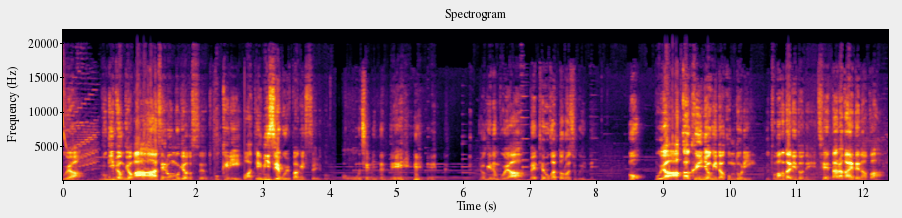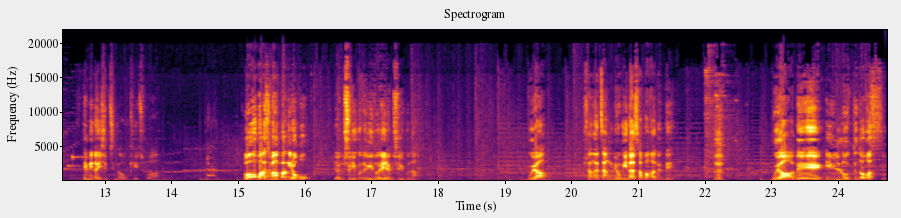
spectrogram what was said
뭐야? 무기 변경. 아 새로운 무기 얻었어요. 코끼리. 와 데미지에 몰빵했어 이거 오 재밌는데? 여기는 뭐야? 메테오가 떨어지고 있네. 어? 뭐야? 아까 그 인형이다 곰돌이. 그 도망다니던 애쟤 따라가야 되나봐. 스태미나 20 증가? 오케이 좋아. 어 마지막 한 방이라고? 연출이구나. 의도의 연출이구나. 뭐야? 이상한 짱룡이 나 잡아가는데? 뭐야? 내 헤일로 뜯어갔어.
